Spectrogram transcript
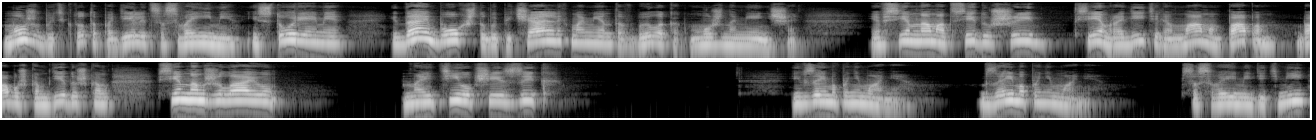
может быть, кто-то поделится своими историями. И дай Бог, чтобы печальных моментов было как можно меньше. Я всем нам от всей души, всем родителям, мамам, папам, бабушкам, дедушкам, всем нам желаю найти общий язык и взаимопонимание. Взаимопонимание со своими детьми,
